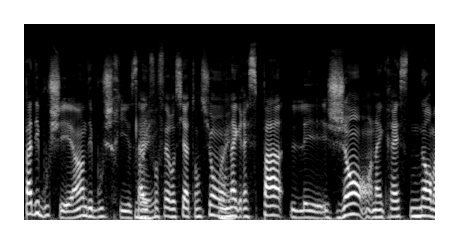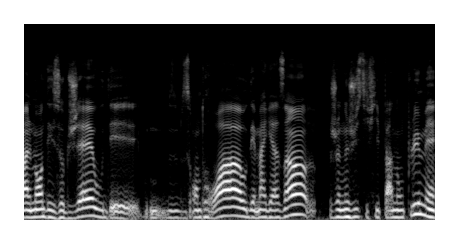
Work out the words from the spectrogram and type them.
pas des bouchers, hein, des boucheries. Ça, il faut faire aussi attention. On n'agresse pas les gens, on agresse normalement des objets ou des endroits ou des magasins. Je ne justifie pas non plus, mais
